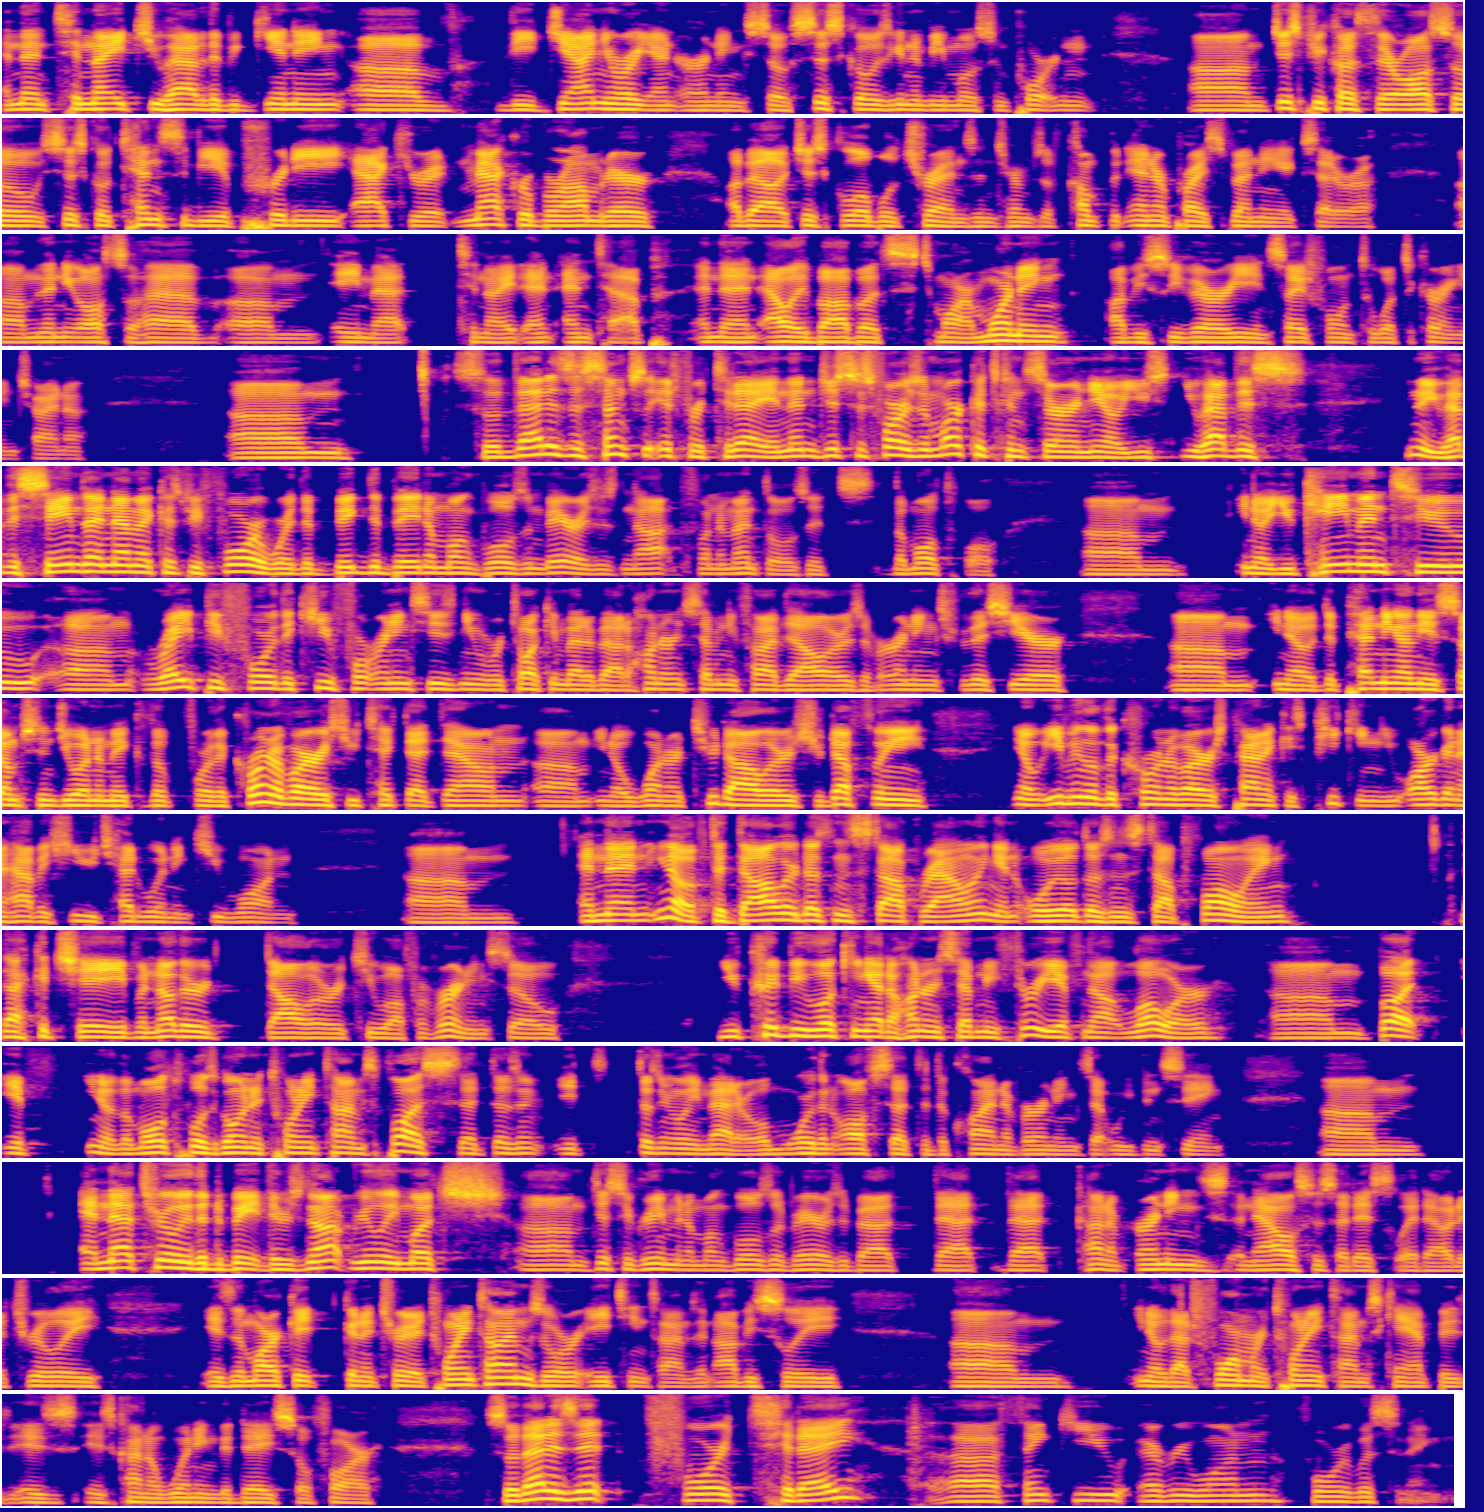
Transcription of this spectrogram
And then tonight you have the beginning of the January end earnings. So Cisco is going to be most important, um, just because they're also Cisco tends to be a pretty accurate macro barometer about just global trends in terms of company enterprise spending, et cetera. Um, then you also have um, AMAT tonight and NTAP, and then Alibaba it's tomorrow morning. Obviously, very insightful into what's occurring in China. Um, so that is essentially it for today. And then just as far as the market's concerned, you know, you you have this, you know, you have the same dynamic as before, where the big debate among bulls and bears is not fundamentals; it's the multiple. Um, you know, you came into um, right before the Q4 earnings season. You were talking about about 175 dollars of earnings for this year. Um, you know, depending on the assumptions you want to make the, for the coronavirus, you take that down, um, you know, one or two dollars. You're definitely, you know, even though the coronavirus panic is peaking, you are going to have a huge headwind in Q1. Um, and then, you know, if the dollar doesn't stop rallying and oil doesn't stop falling, that could shave another dollar or two off of earnings. So you could be looking at 173, if not lower. Um, but if you know the multiple is going to 20 times plus, that doesn't it doesn't really matter. It'll more than offset the decline of earnings that we've been seeing. Um, and that's really the debate. There's not really much um, disagreement among bulls or bears about that that kind of earnings analysis I just laid out. It's really is the market going to trade at 20 times or 18 times? And obviously, um, you know that former 20 times camp is is is kind of winning the day so far. So that is it for today. Uh, thank you everyone for listening.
